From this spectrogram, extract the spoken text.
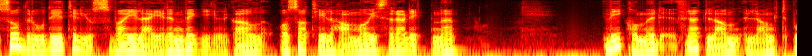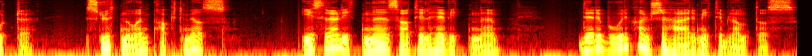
Så dro de til Josva i leiren ved Gilgal og sa til ham og israelittene, Vi kommer fra et land langt borte, slutt nå en pakt med oss. Israelittene sa til hevittene, Dere bor kanskje her midt iblant oss,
